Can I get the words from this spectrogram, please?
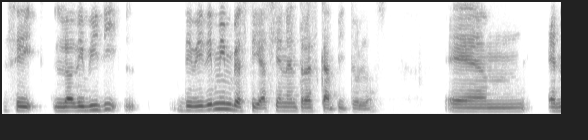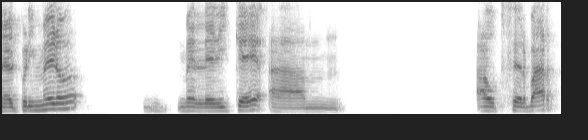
Sí, lo dividí, dividí mi investigación en tres capítulos. Em, en el primero me dediqué a, a observar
